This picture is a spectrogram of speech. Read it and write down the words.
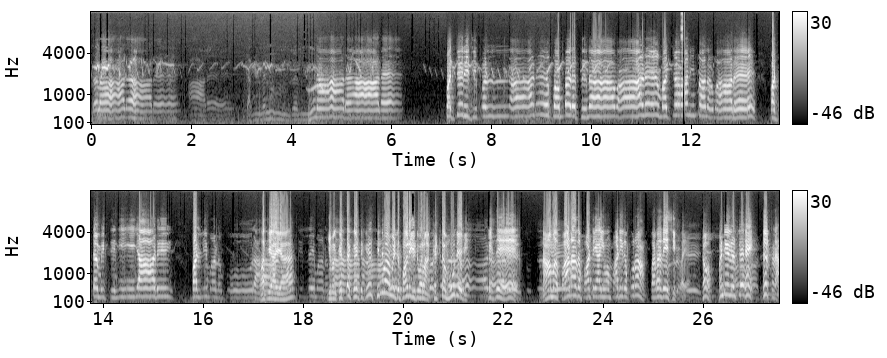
குழலாட ஆட ஆட கண்ணன்ற மீனாட ஆட. பச்சரிசி பல்லாடு பம்பரத்து நாவாடு மச்சானின் மனமாட பட்டமிட்டு நீயாடு பள்ளி மனம் போரா பாத்தியாயா? இவன் கெட்ட கேட்டுக்கு சினிமா மேட்டு பாடிக்கிட்டு வரான், கெட்ட மூதேவி. இது நாம பாடாத பாட்டையா இவன் பாடிட போறான்? பரதேசி பையன். வண்டியை நிறுத்து. நிறுத்துடா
